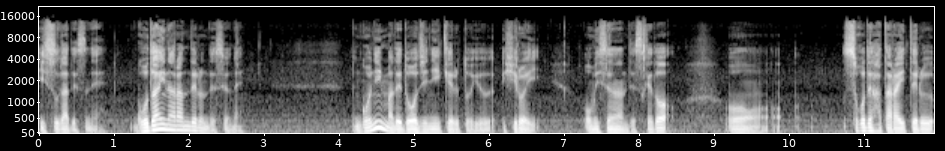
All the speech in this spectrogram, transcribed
椅子がですね5台並んでるんですよね。5人まで同時に行けるという広いお店なんですけどそこで働いてる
